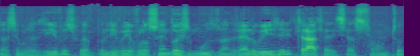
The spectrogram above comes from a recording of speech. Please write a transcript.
nós temos livros, por exemplo, o livro Evolução em Dois Mundos, do André Luiz, ele trata desse assunto,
